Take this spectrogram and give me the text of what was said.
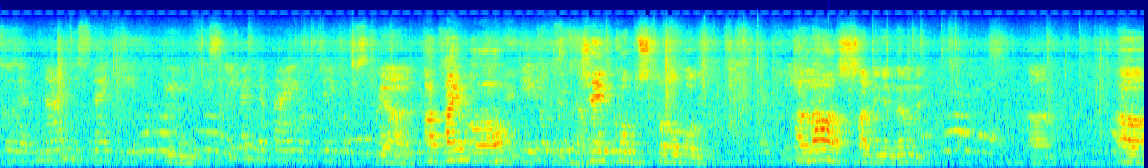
so that none is like it. Mm. It is even the time of Jacob's trouble. a time of Jacob's trouble. Jacob's trouble. Alas, sabi niya gano'n eh. Ah, ah,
